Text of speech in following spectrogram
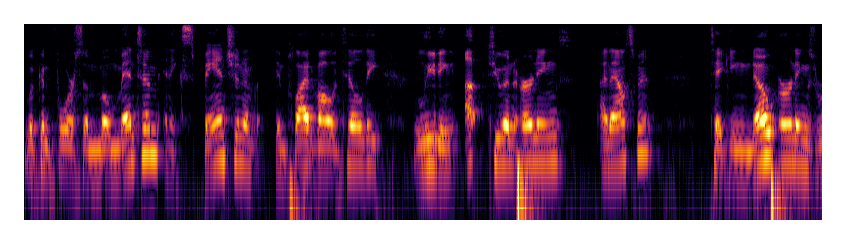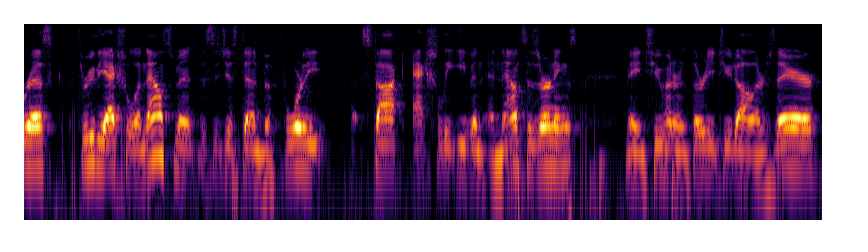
looking for some momentum and expansion of implied volatility leading up to an earnings announcement. Taking no earnings risk through the actual announcement. This is just done before the stock actually even announces earnings. Made $232 there.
